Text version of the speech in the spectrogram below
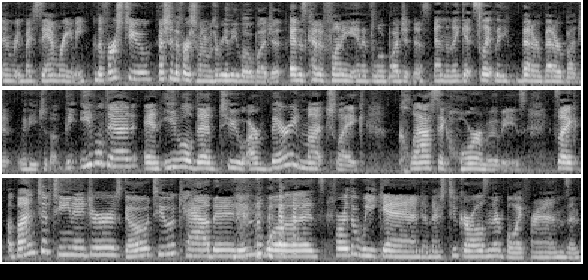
and written by Sam Raimi. The first two, especially the first one, was really low budget and is kind of funny in its low budgetness. And then they get slightly better and better budget with each of them. The Evil Dead and Evil Dead Two are very much like classic horror movies. It's like a bunch of teenagers go to a cabin in the woods for the weekend, and there's two girls and their boyfriends. And,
